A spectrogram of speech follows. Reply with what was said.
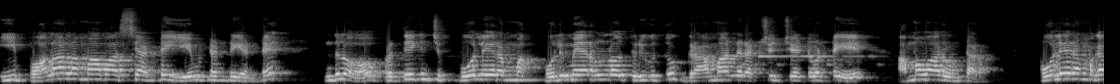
ఈ పొలాల అమావాస్య అంటే ఏమిటండి అంటే ఇందులో ప్రత్యేకించి పోలేరమ్మ పొలిమేరల్లో తిరుగుతూ గ్రామాన్ని రక్షించేటువంటి అమ్మవారు ఉంటారు. పోలేరమ్మగా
